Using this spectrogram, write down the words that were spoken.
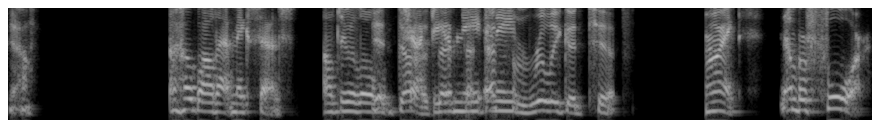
yeah. I hope all that makes sense. I'll do a little it does. check do you that, have any, that, that's any... some really good tips. All right. Number 4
